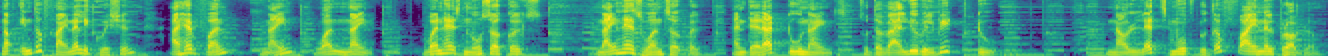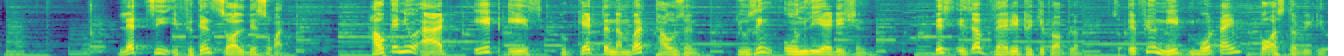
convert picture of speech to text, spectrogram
Now in the final equation I have 1 9 1 9. 1 has no circles, 9 has 1 circle and there are 2 9s so the value will be 2. Now let's move to the final problem. Let's see if you can solve this one. How can you add 8 A's to get the number 1000 using only addition? This is a very tricky problem. So if you need more time, pause the video.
